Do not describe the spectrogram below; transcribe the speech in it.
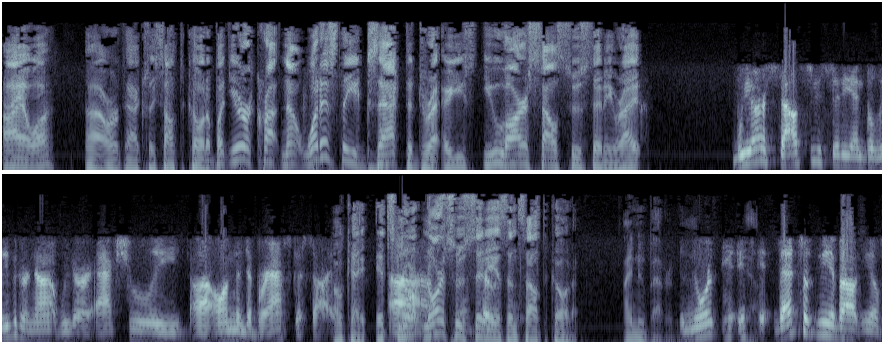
Iowa, uh, or actually South Dakota. But you're across, now what is the exact address? Are you, you are South Sioux City, right? We are South Sioux City, and believe it or not, we are actually uh, on the Nebraska side. Okay. It's Uh, North, North Sioux City so- is in South Dakota. I knew better. The North. It, it, that took me about you know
